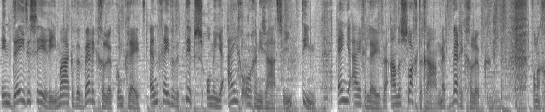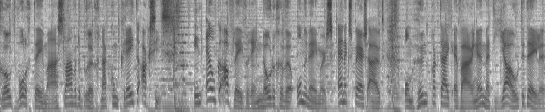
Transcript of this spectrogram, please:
In deze serie maken we werkgeluk concreet en geven we tips om in je eigen organisatie, team en je eigen leven aan de slag te gaan met werkgeluk. Van een groot wollig thema slaan we de brug naar concrete acties. In elke aflevering nodigen we ondernemers en experts uit om hun praktijkervaringen met jou te delen.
